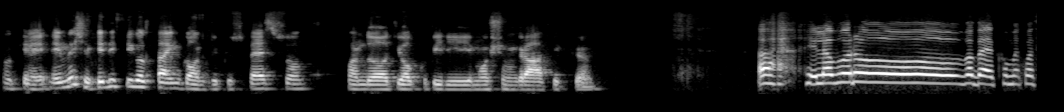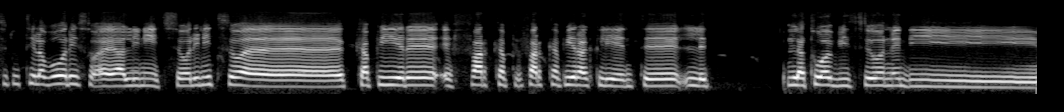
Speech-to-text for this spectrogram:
ok, e invece che difficoltà incontri più spesso quando ti occupi di motion graphic? Ah, il lavoro, vabbè, come quasi tutti i lavori, è all'inizio. L'inizio è capire e far, capi- far capire al cliente le, la tua visione di,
